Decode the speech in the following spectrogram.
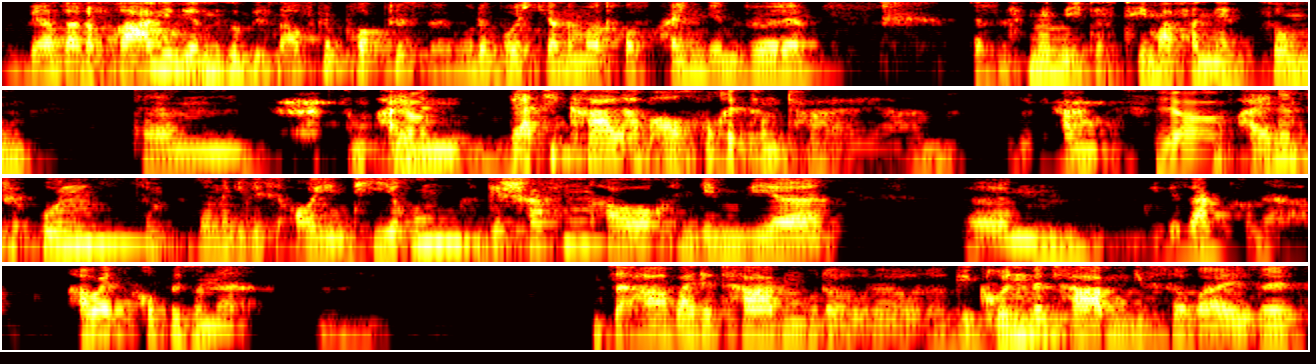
während deiner Frage, der mir so ein bisschen aufgepoppt ist äh, oder wo ich gerne mal drauf eingehen würde. Das ist nämlich das Thema Vernetzung. Ähm, zum einen ja. vertikal, aber auch horizontal. Ja. Also wir haben ja. zum einen für uns zum, so eine gewisse Orientierung geschaffen, auch indem wir, ähm, wie gesagt, so eine Arbeitsgruppe, so eine mm, uns erarbeitet haben oder, oder, oder gegründet haben in gewisser Weise,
